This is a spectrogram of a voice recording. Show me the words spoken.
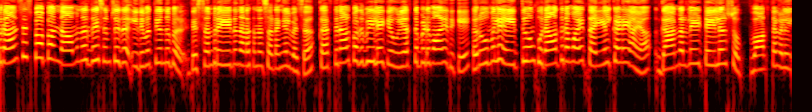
ഫ്രാൻസിസ് പാപ്പ നാമനിർദ്ദേശം ചെയ്ത ഇരുപത്തിയൊന്ന് പേർ ഡിസംബർ ഏഴിന് നടക്കുന്ന ചടങ്ങിൽ വെച്ച് കർത്തനാൾ പദവിയിലേക്ക് ഉയർത്തപ്പെടുവാനിരിക്കെ റൂമിലെ ഏറ്റവും പുരാതനമായ തയ്യൽ കടയായ ഗാമർലെ ടൈലർ ഷോപ്പ് വാർത്തകളിൽ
